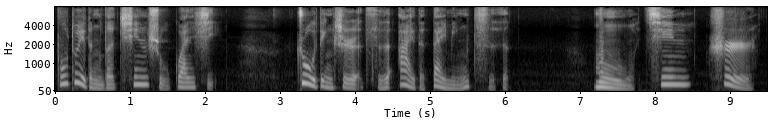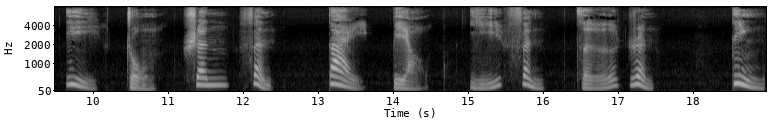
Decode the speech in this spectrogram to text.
不对等的亲属关系，注定是慈爱的代名词。母亲是一种身份，代表一份责任，定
